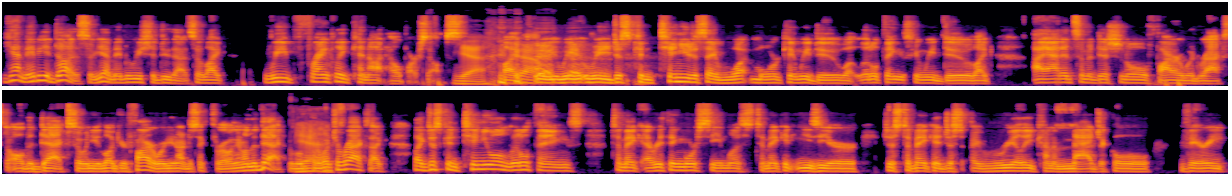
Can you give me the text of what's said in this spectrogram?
Yeah, maybe it does. So yeah, maybe we should do that. So like we frankly cannot help ourselves. yeah. Like Yeah. we, we we just continue to say what more can we do? What little things can we do? Like I added some additional firewood racks to all the decks. So when you lug your firewood, you're not just like throwing it on the deck. We'll put a bunch of racks. Like like just continual little things to make everything more seamless, to make it easier, just to make it just a really kind of magical, very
